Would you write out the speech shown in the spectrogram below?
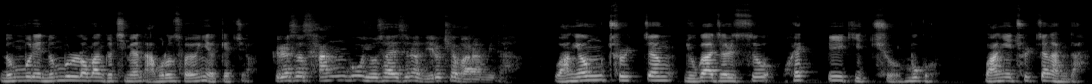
눈물이 눈물로만 그치면 아무런 소용이 없겠죠. 그래서 상구 효사에서는 이렇게 말합니다. 왕용 출정 육아절수 획비 기추 무구 왕이 출정한다.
